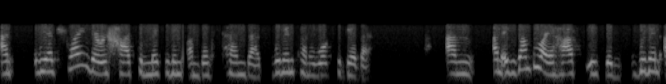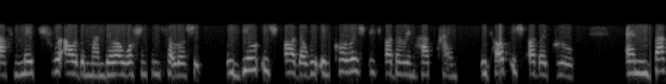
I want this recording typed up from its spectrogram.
And we are trying very hard to make women understand that women can work together. And an example I have is the women I've met throughout the Mandela Washington Fellowship. We build each other, we encourage each other in hard times, we help each other grow. And back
